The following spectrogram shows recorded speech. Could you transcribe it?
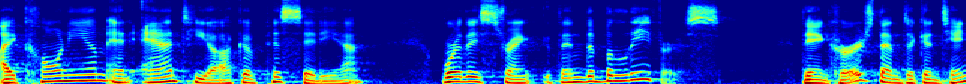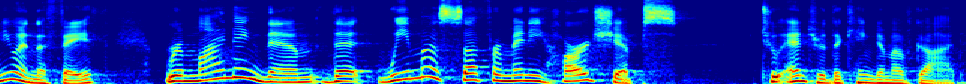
Iconium, and Antioch of Pisidia, where they strengthened the believers. They encouraged them to continue in the faith, reminding them that we must suffer many hardships to enter the kingdom of God.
